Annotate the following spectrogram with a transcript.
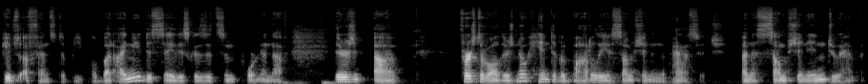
gives offense to people, but I need to say this because it's important enough. There's uh, first of all, there's no hint of a bodily assumption in the passage, an assumption into heaven,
